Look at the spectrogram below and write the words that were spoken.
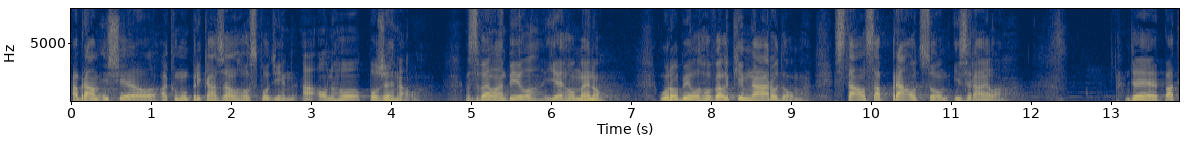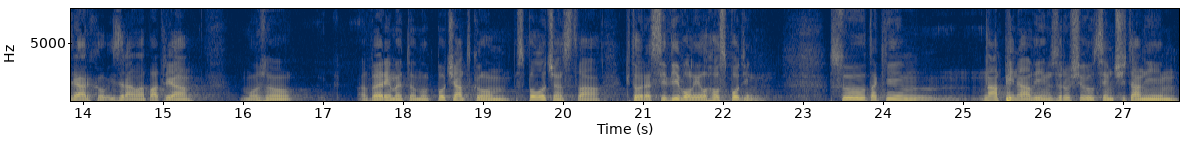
Abraham išiel, ako mu prikázal hospodin a on ho požehnal. Zvelebil jeho meno. Urobil ho veľkým národom. Stal sa praotcom Izraela. Deje patriarchov Izraela patria možno, veríme tomu, k počiatkom spoločenstva, ktoré si vyvolil hospodin. Sú takým napínavým, zrušujúcim čítaním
